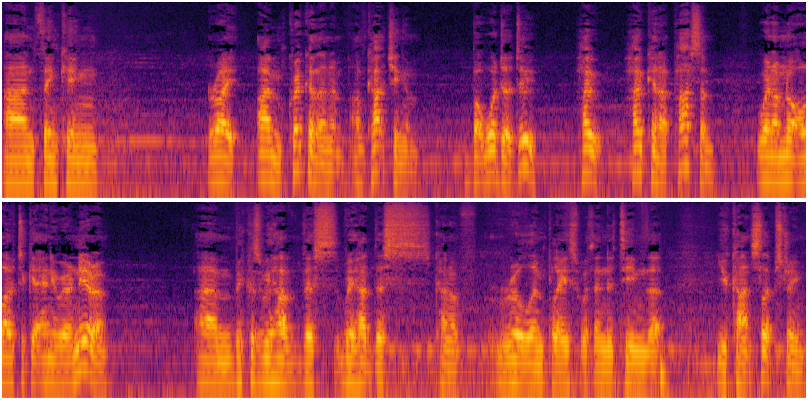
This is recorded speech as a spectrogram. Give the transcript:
and thinking, right, I'm quicker than him, I'm catching him, but what do I do? How, how can I pass him when I'm not allowed to get anywhere near him? Um, because we have this, we had this kind of rule in place within the team that you can't slipstream.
